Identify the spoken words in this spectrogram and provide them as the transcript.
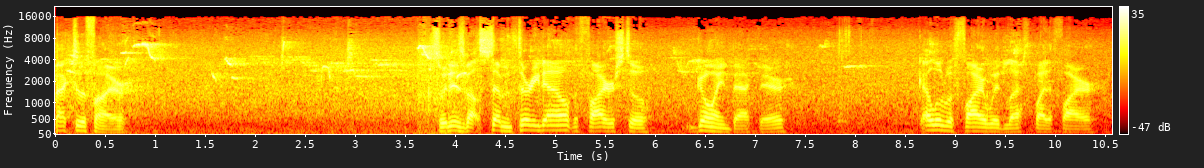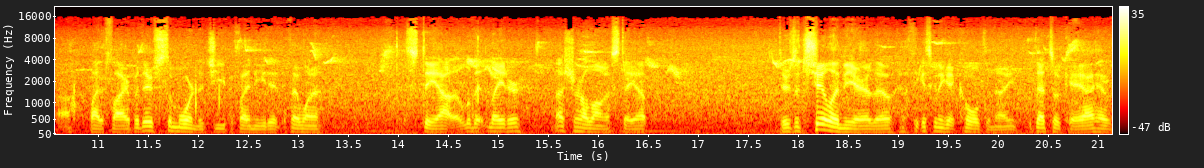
Back to the fire. So it is about 7.30 now. The fire's still going back there. Got a little bit of firewood left by the fire, uh, by the fire, but there's some more in the Jeep if I need it, if I want to stay out a little bit later. Not sure how long I'll stay up. There's a chill in the air though. I think it's going to get cold tonight, but that's okay. I have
